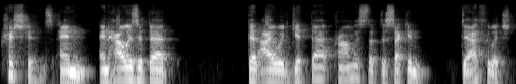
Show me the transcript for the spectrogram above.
Christians. And, and how is it that, that I would get that promise that the second death, which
